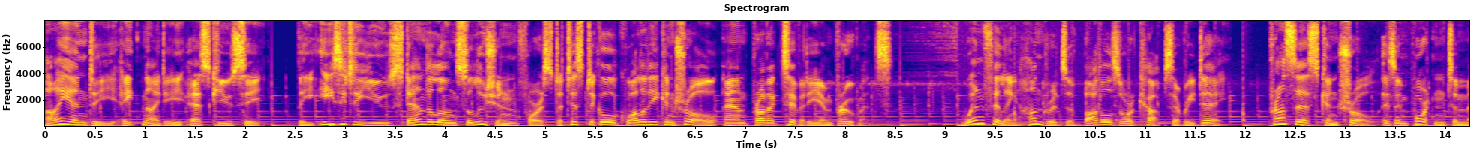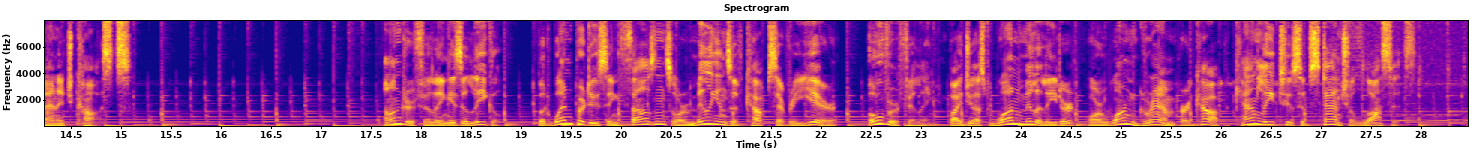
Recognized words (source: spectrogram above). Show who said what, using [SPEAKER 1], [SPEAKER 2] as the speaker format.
[SPEAKER 1] IND 890 SQC, the easy-to-use standalone solution for statistical quality control and productivity improvements. When filling hundreds of bottles or cups every day, process control is important to manage costs. Underfilling is illegal, but when producing thousands or millions of cups every year, overfilling by just 1 milliliter or 1 gram per cup can lead to substantial losses.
